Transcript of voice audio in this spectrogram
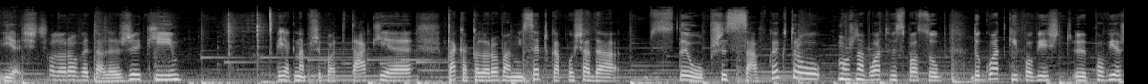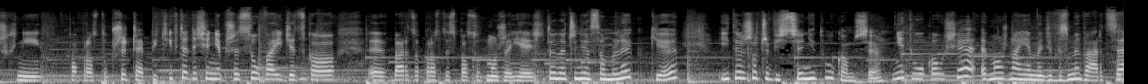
jeść. Kolorowe talerzyki. Jak na przykład takie, taka kolorowa miseczka posiada z tyłu przyssawkę, którą można w łatwy sposób do gładkiej y, powierzchni po prostu przyczepić i wtedy się nie przesuwa i dziecko y, w bardzo prosty sposób może jeść. Te naczynia są lekkie i też oczywiście nie tłuką się. Nie tłuką się, można je myć w zmywarce.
